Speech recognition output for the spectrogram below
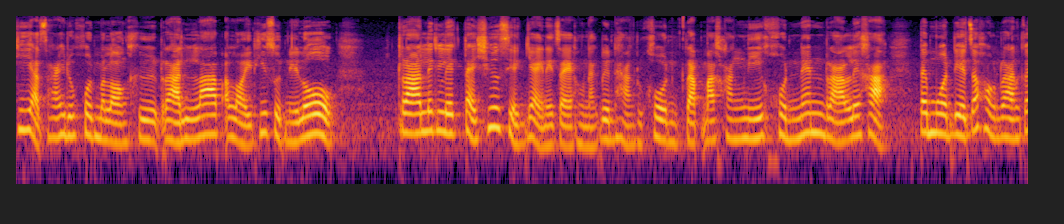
ที่อยากจะให้ทุกคนมาลองคือร้านลาบอร่อยที่สุดในโลก ร้านเล็กๆ แต่ชื่อเสียงใหญ่ในใจของนักเดินทางทุกคน กลับมาครั้งนี้คนแน่นร้านเลยค่ะ แต่หมวดเดียเจ้าของร้านก็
